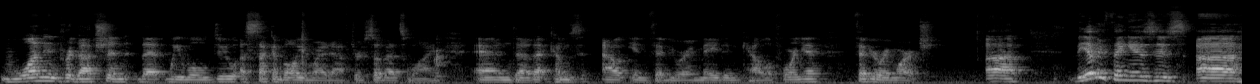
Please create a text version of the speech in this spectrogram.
one in production that we will do a second volume right after, so that's why. And uh, that comes out in February, made in California, February, March. Uh, the other thing is, is uh,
